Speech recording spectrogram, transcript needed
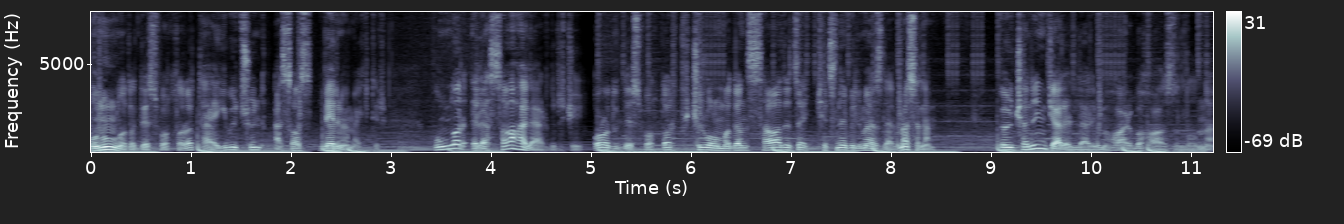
bununla da despotlara təqib üçün əsas verməməkdir. Bunlar elə sahələrdir ki, orada despotlar fikir olmadan sadəcə keçinə bilməzlər. Məsələn, ölkənin gəlirləri müharibə hazırlığına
